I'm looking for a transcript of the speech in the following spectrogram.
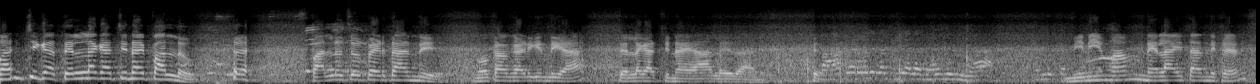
మంచిగా తెల్లగా వచ్చినాయి పళ్ళు. పళ్ళు చూపెడుతుంది. ముఖం కడిగిందిగా. తెల్లగా వచ్చినాయా లేదా అని. మినిమం నెల అవుతుంది ఫ్రెండ్స్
